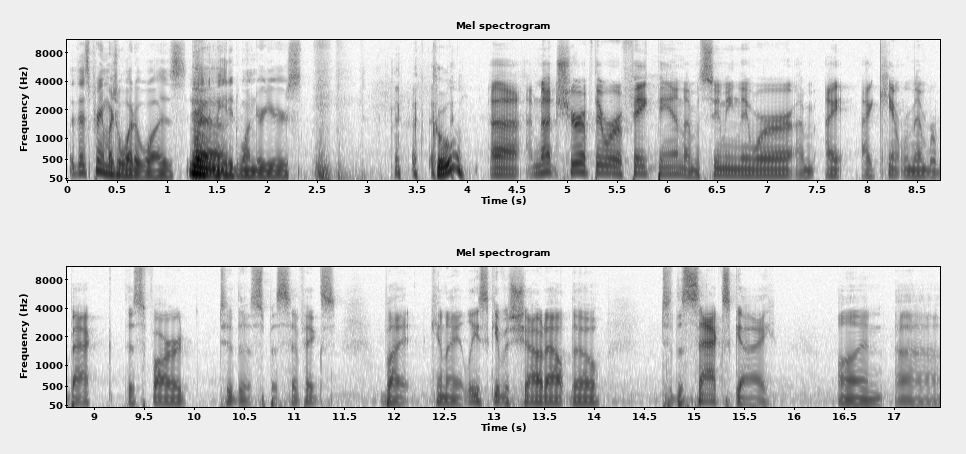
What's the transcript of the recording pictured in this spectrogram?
That's pretty much what it was. Yeah. Animated Wonder Years. Cool. Uh, I'm not sure if they were a fake band. I'm assuming they were. I'm, I I can't remember back this far to the specifics, but can I at least give a shout out though to the sax guy on? Uh,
